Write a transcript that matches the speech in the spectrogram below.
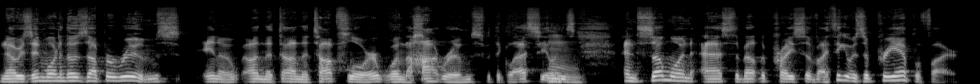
and I was in one of those upper rooms, you know, on the on the top floor, one of the hot rooms with the glass ceilings, Hmm. and someone asked about the price of I think it was a preamplifier.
